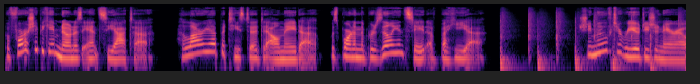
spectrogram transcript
Before she became known as Aunt Ciata, Hilaria Batista de Almeida was born in the Brazilian state of Bahia. She moved to Rio de Janeiro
